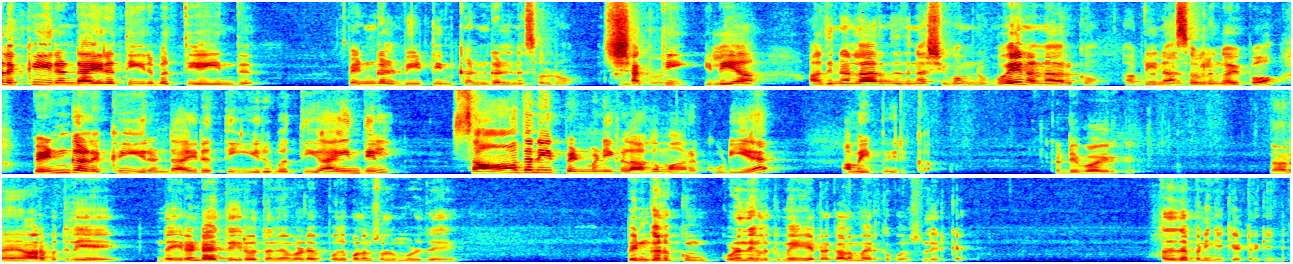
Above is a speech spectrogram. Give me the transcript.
பெண்களுக்கு இரண்டாயிரத்தி இருபத்தி ஐந்து. பெண்கள் வீட்டின் கண்கள்னு சொல்றோம். சக்தி இல்லையா? அது நல்லா இருந்ததுன்னா சிவம் ரொம்பவே நல்லா இருக்கும். அப்படின்னா சொல்லுங்க இப்போ. பெண்களுக்கு இரண்டாயிரத்தி இருபத்தி ஐந்தில் சாதனை பெண்மணிகளாக மாறக்கூடிய அமைப்பு இருக்கா? கண்டிப்பாக இருக்குது நான் ஆரம்பத்திலேயே இந்த இரண்டாயிரத்தி இருபத்தஞ்சாம் வருட பொது பலன் சொல்லும் பொழுது பெண்களுக்கும் குழந்தைகளுக்குமே ஏற்ற காலமாக இருக்க போகுதுன்னு சொல்லியிருக்கேன். அதுதான் இப்போ நீங்கள் கேட்டிருக்கீங்க.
